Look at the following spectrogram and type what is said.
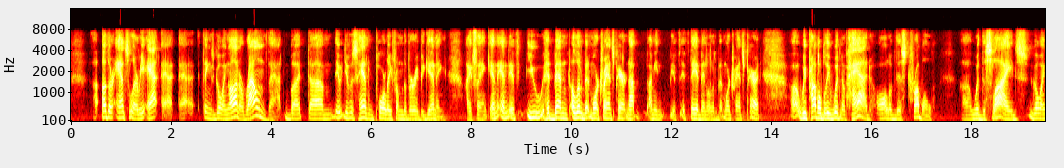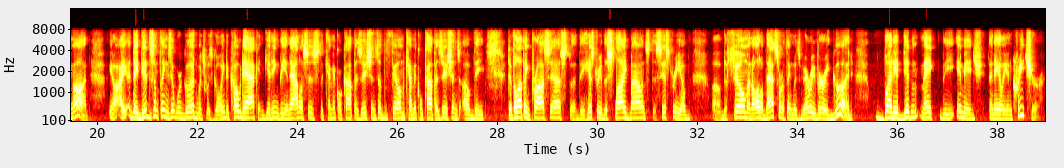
other ancillary at, at, at things going on around that, but um, it, it, was handled poorly from the very beginning, I think. And and if you had been a little bit more transparent, not I mean, if, if they had been a little bit more transparent, uh, we probably wouldn't have had all of this trouble uh, with the slides going on. You know, I, they did some things that were good, which was going to Kodak and getting the analysis, the chemical compositions of the film, chemical compositions of the developing process, the, the history of the slide mounts, this history of, of the film, and all of that sort of thing was very, very good. But it didn't make the image an alien creature.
